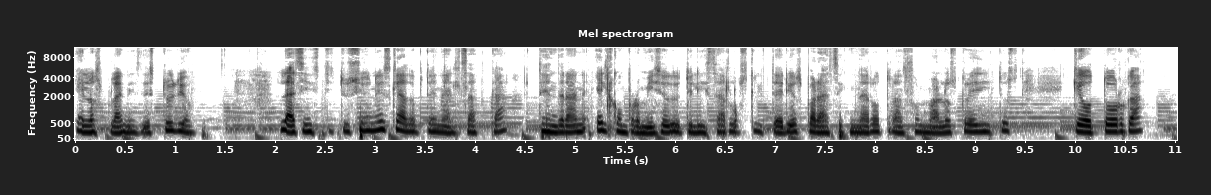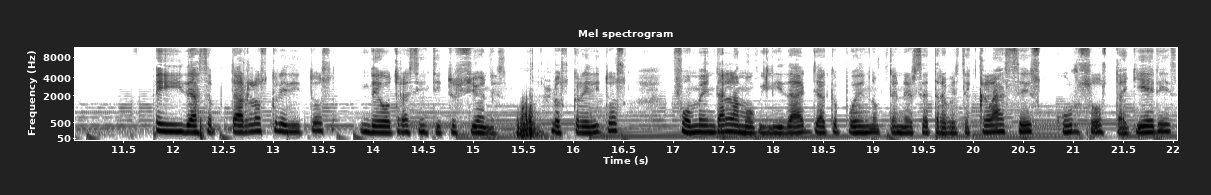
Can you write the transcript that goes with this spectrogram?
en los planes de estudio las instituciones que adopten el SATCA tendrán el compromiso de utilizar los criterios para asignar o transformar los créditos que otorga y de aceptar los créditos de otras instituciones. Los créditos fomentan la movilidad ya que pueden obtenerse a través de clases, cursos, talleres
